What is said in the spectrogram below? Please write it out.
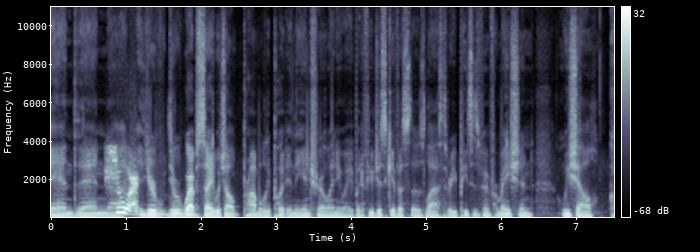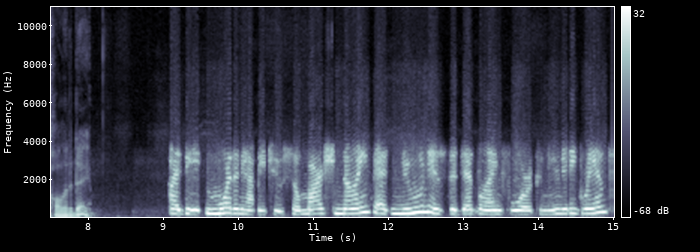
and then uh, sure. your your website, which I'll probably put in the intro anyway. But if you just give us those last three pieces of information, we shall call it a day. I'd be more than happy to. So March 9th at noon is the deadline for community grants.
